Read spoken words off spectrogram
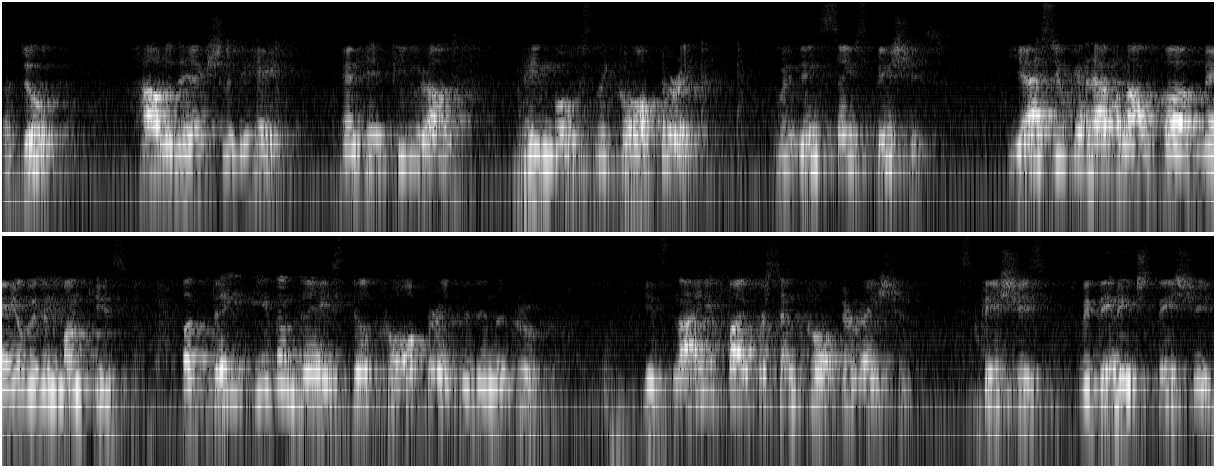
uh, do. How do they actually behave? And he figured out they mostly cooperate within same species. Yes, you can have an alpha male within monkeys, but they, even they still cooperate within the group. It's 95% cooperation. Species within each species,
